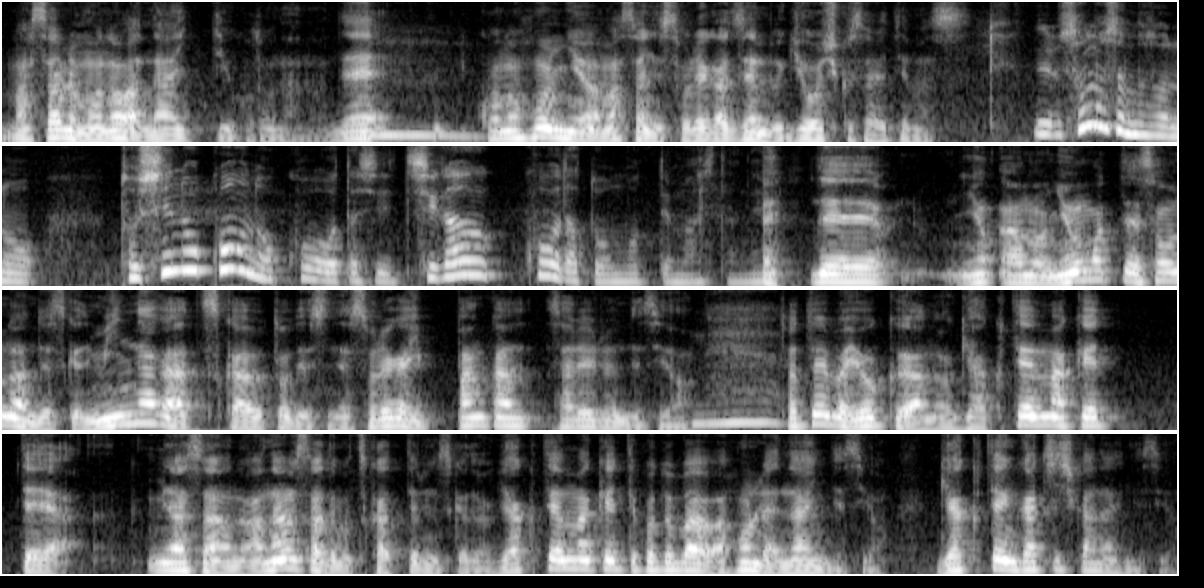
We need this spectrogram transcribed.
勝るものはないっていうことなので、うん、この本にはまさにそれが全部凝縮されています。そもそもその年の功の功私違う功だと思ってましたね。であの日本語ってそうなんですけどみんなが使うとですねそれが一般化されるんですよ。ね、例えばよくあの逆転負けって皆さんあのアナウンサーでも使ってるんですけど逆転負けって言葉は本来ないんですよ。逆転勝ちしかないんですよ、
